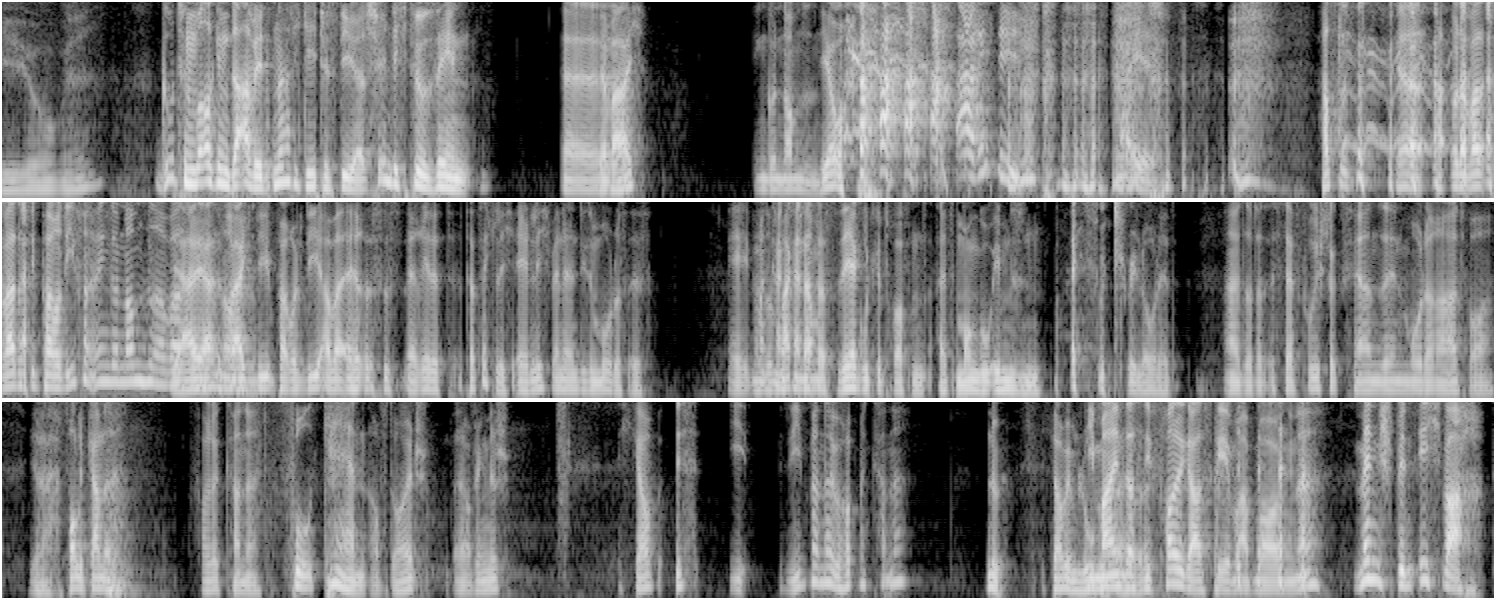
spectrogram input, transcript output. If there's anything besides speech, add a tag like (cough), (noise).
Junge. Guten Morgen, David. Na, wie geht es dir? Schön, dich zu sehen. Äh, Wer war ich? Ingo Nomsen. Jo. (laughs) Richtig. Geil. Hast du, ja, oder war, war das die Parodie von Ingo Nomsen oder war Ja, es ja, Ingo es war eigentlich Nomsen? die Parodie, aber er, es ist, er redet tatsächlich ähnlich, wenn er in diesem Modus ist. Ey, man Also kann Max hat das sehr gut getroffen als Mongo Imsen (laughs) bei Switch Reloaded. Also das ist der Frühstücksfernsehen-Moderator. Ja, volle Kanne. Volle Kanne. Full Can auf Deutsch, äh, auf Englisch. Ich glaube, ist, sieht man da überhaupt eine Kanne? Nö. Ich glaube im Logo. Die meinen, dass oder? sie Vollgas geben ab morgen, ne? (laughs) Mensch, bin ich wach. (laughs)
